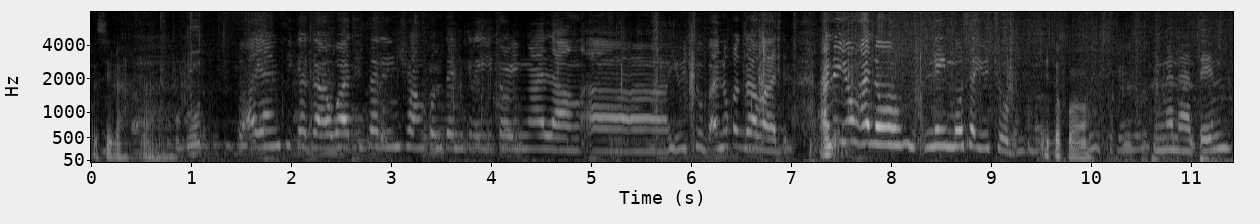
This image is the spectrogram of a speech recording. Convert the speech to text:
Ito sila. Ah. So ayan si Kagawad, isa rin siyang content creator nga lang ah, YouTube. Ano Kagawad? Ano yung ano name mo sa YouTube? Ito po. Tingnan natin.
